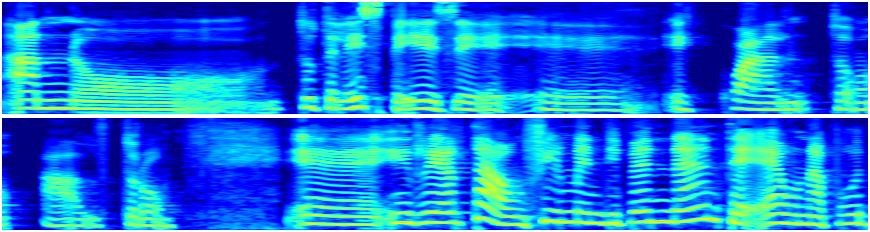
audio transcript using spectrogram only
hanno tutte le spese eh, e quanto altro. Eh, in realtà un film indipendente è una po-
